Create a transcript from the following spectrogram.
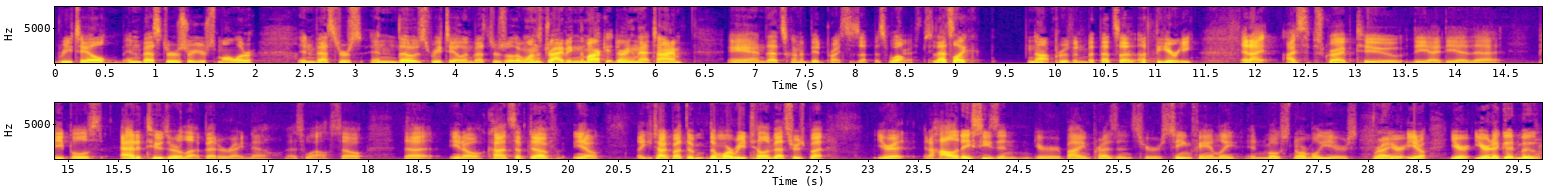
retail investors or your smaller investors, and those retail investors are the ones driving the market during that time, and that's going to bid prices up as well. So that's like not proven, but that's a, a theory. And I, I subscribe to the idea that people's attitudes are a lot better right now as well. So the you know concept of you know like you talk about the the more retail investors, but you're at, in a holiday season, you're buying presents, you're seeing family in most normal years. Right. You're you know you're you're in a good mood,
